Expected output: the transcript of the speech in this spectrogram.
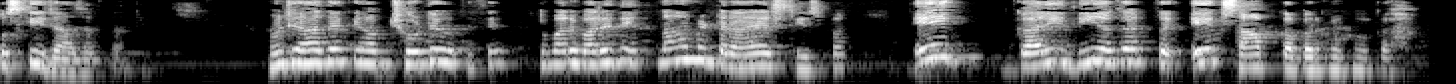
اس کی اجازت نہ دیں مجھے یاد ہے کہ ہم چھوٹے ہوتے تھے، تمہارے والد نے اتنا ہمیں ڈرایا اس چیز پر۔ ایک گالی دی اگر تو ایک سانپ قبر میں ہوگا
